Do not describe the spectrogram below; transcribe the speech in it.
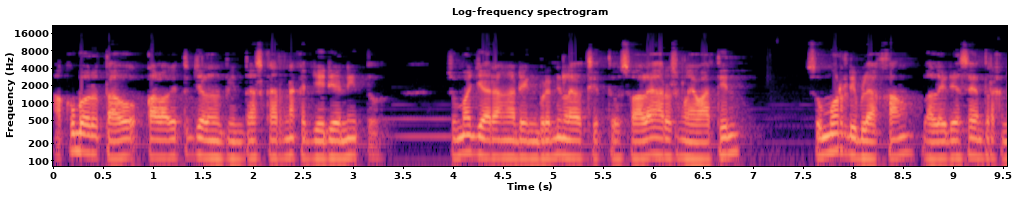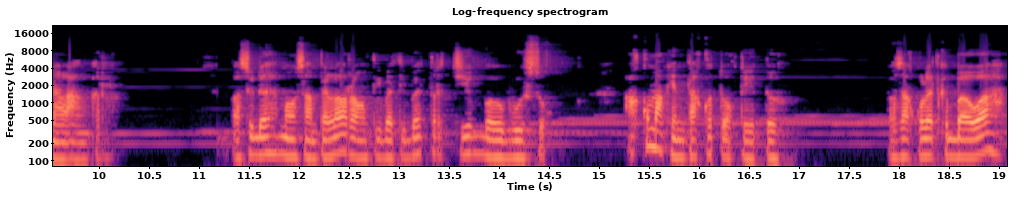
Aku baru tahu kalau itu jalan pintas karena kejadian itu. Cuma jarang ada yang berani lewat situ, soalnya harus ngelewatin Sumur di belakang balai desa yang terkenal angker. Pas sudah mau sampai lorong, tiba-tiba tercium bau busuk. Aku makin takut waktu itu. Pas aku lihat ke bawah,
